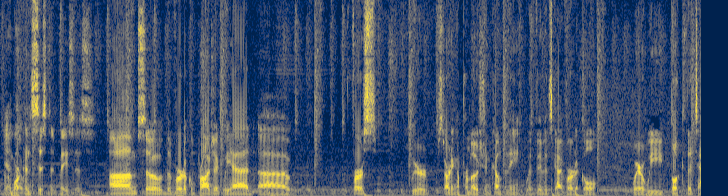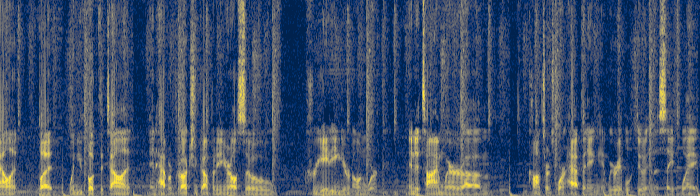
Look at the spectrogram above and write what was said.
on a more was- consistent basis. Um, so the vertical project we had uh, first, we were starting a promotion company with Vivid Sky Vertical, where we book the talent. But when you book the talent and have a production company, you're also creating your own work in a time where um, concerts weren't happening, and we were able to do it in a safe way.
